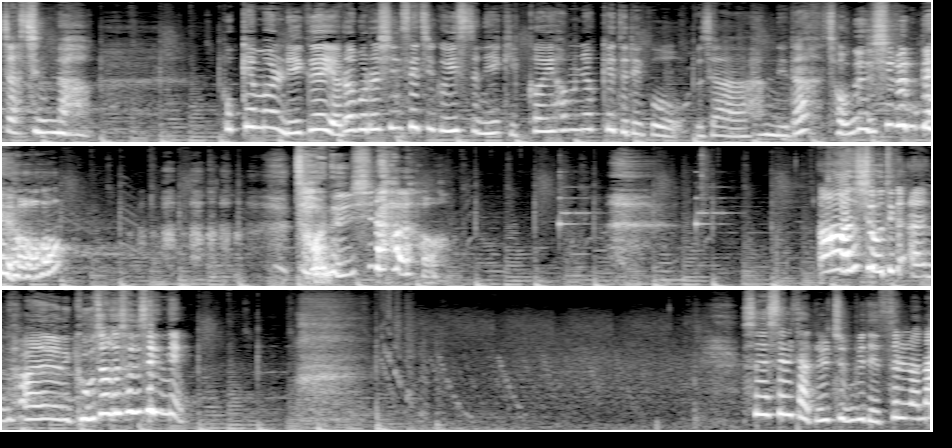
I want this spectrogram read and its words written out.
짜증나. 포켓몬 리그에 여러모로 신세지고 있으니 기꺼이 협력해드리고자 합니다. 저는 싫은데요. 저는 싫어요. 아, 아저씨 어디가? 아, 아 교장 선생님. 슬슬 다들 준비됐을려나?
